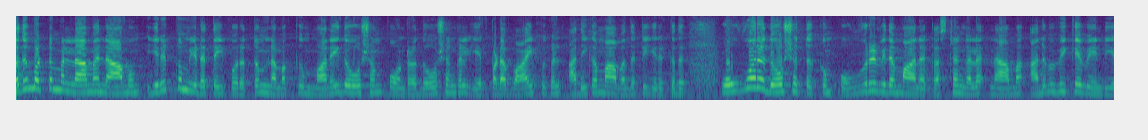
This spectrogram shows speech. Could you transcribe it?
அது மட்டும் நாமும் இருக்கும் இடத்தை பொறுத்தும் நமக்கு மனை தோஷம் போன்ற தோஷங்கள் ஏற்பட வாய்ப்புகள் அதிகமாக வந்துட்டு இருக்குது. ஒவ்வொரு தோஷத்துக்கும் வீட்டுக்கும் ஒவ்வொரு விதமான கஷ்டங்களை நாம அனுபவிக்க வேண்டிய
